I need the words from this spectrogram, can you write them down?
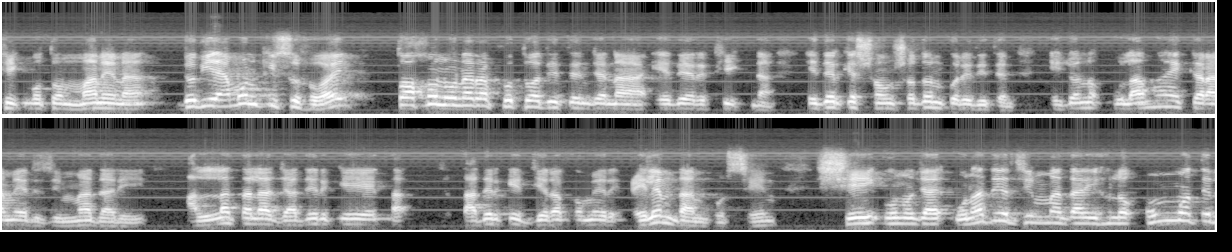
ঠিক মতো মানে না। যদি এমন কিছু হয়, তখন ওনারা ফতুয়া দিতেন যে না, এদের ঠিক না, এদেরকে সংশোধন করে দিতেন। এই জন্য উলামায়ে কারামের জিম্মাদারি আল্লাহ তালা যাদেরকে, তাদেরকে যে রকমের এলেম দান করছেন সেই অনুযায়ী ওনাদের জিম্মাদারি হলো উম্মতের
